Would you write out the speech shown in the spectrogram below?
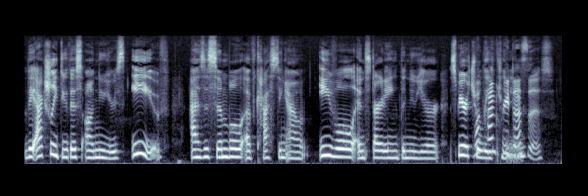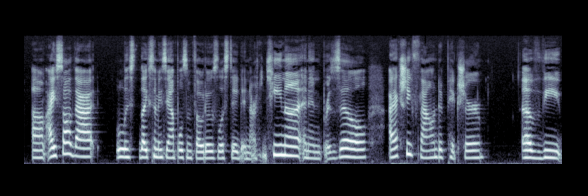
they actually do this on New Year's Eve as a symbol of casting out evil and starting the new year spiritually. what country clean. does this? Um, I saw that list like some examples and photos listed in Argentina and in Brazil. I actually found a picture of the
